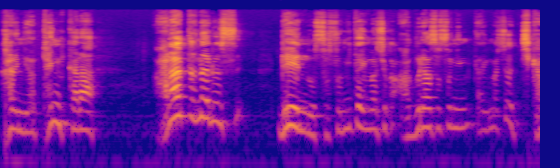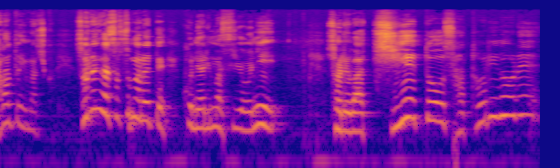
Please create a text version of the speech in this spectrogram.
彼には天から新たなる霊の注ぎと言いましょうか油注ぎと言いましょう力と言いましょうか。それが注がれてここにありますようにそれは知恵と悟りの霊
